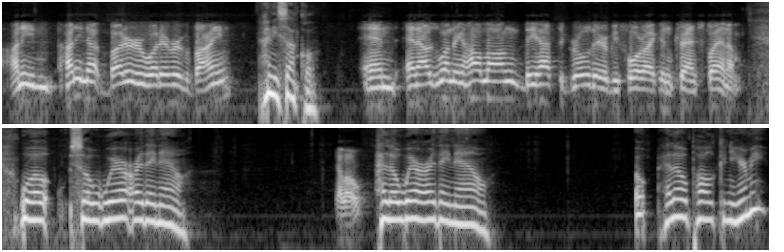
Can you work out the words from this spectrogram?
honey honey nut butter or whatever vine. Honeysuckle. And and I was wondering how long they have to grow there before I can transplant them. Well, so where are they now? Hello. Hello, where are they now? Oh, hello, Paul. Can you hear me?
